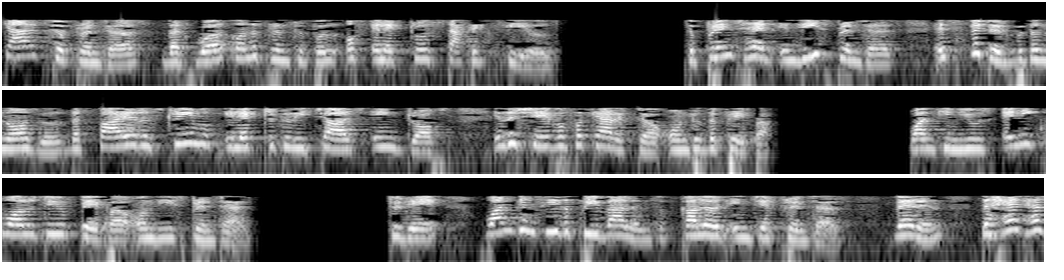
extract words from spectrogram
character printers that work on the principle of electrostatic fields. The print head in these printers is fitted with a nozzle that fires a stream of electrically charged ink drops in the shape of a character onto the paper. One can use any quality of paper on these printers. Today, one can see the prevalence of colored inkjet printers, wherein the head has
